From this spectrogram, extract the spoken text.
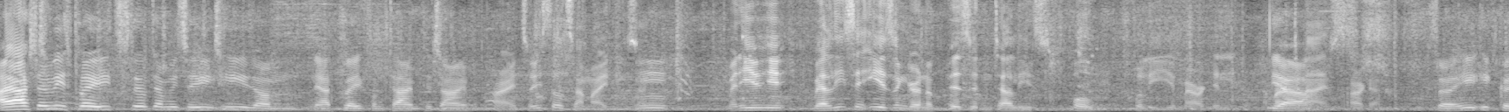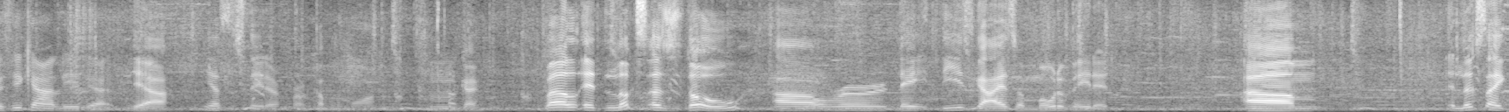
I asked him if he's played, still tell me so he, he's um net play from time to time. All right, so he's still semi-decent. Mm, But he, he, well, he said he isn't going to visit until he's full, fully American, Yeah. Okay. so he, because he, can't leave yet. Yeah, he has to stay there for a couple more. Mm. Okay. Well, it looks as though our they these guys are motivated. Um, it looks like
